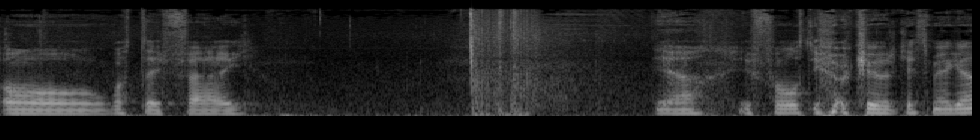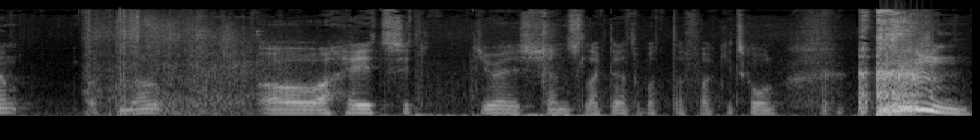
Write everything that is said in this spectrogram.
oh, what a fag. Yeah, you thought you could get me again, but no. Oh, I hate situations like that. What the fuck it's called.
